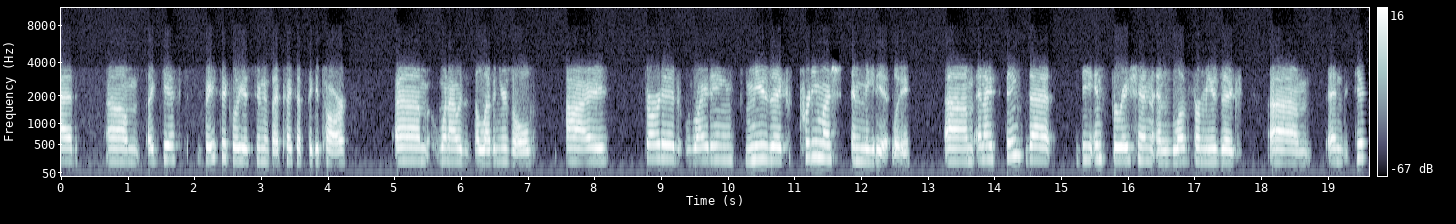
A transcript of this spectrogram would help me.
had um, a gift basically as soon as I picked up the guitar. Um, when I was 11 years old, I started writing music pretty much immediately. Um, and I think that the inspiration and love for music um, and get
